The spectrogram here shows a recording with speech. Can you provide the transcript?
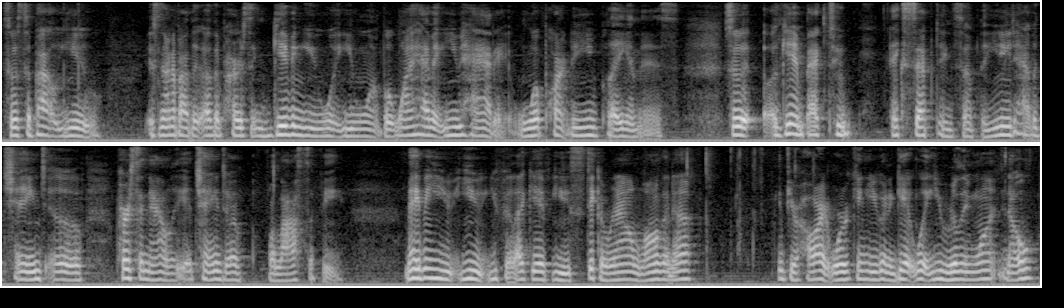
So it's about you. It's not about the other person giving you what you want, but why haven't you had it? What part do you play in this? So, again, back to accepting something. You need to have a change of personality, a change of philosophy. Maybe you, you, you feel like if you stick around long enough, if you're hard working, you're going to get what you really want. No,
